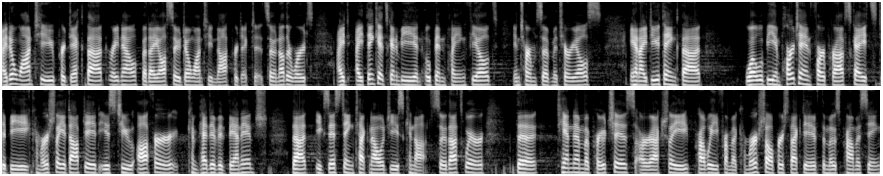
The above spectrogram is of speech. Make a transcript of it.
I don't want to predict that right now, but I also don't want to not predict it. So in other words, I, I think it's going to be an open playing field in terms of materials. And I do think that what will be important for perovskites to be commercially adopted is to offer competitive advantage that existing technologies cannot. So that's where the tandem approaches are actually probably from a commercial perspective the most promising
